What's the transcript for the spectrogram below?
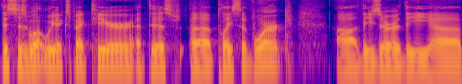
This is what we expect here at this uh, place of work. Uh, these are the uh,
